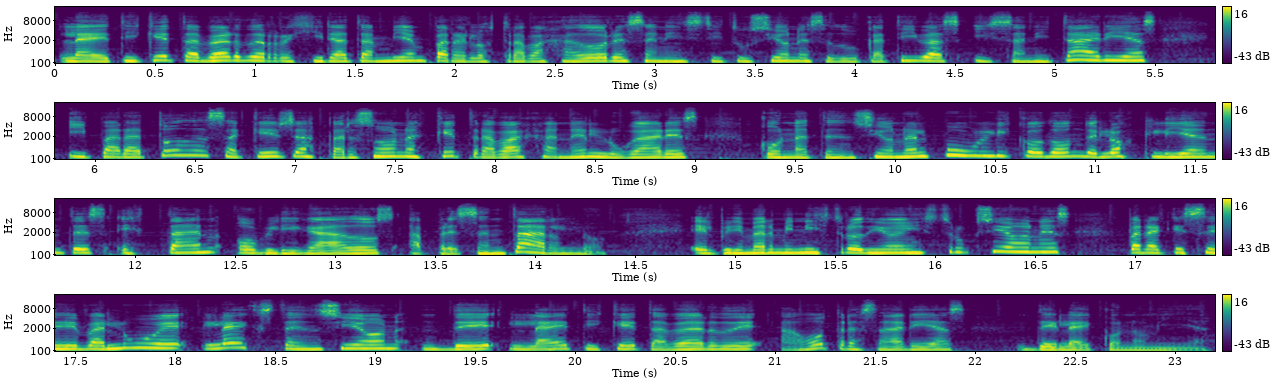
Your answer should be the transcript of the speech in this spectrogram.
La etiqueta verde regirá también para los trabajadores en instituciones educativas y sanitarias y para todas aquellas personas que trabajan en lugares con atención al público donde los clientes están obligados a presentarlo. El primer ministro dio instrucciones para que se evalúe la extensión de la etiqueta verde a otras áreas de la economía.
